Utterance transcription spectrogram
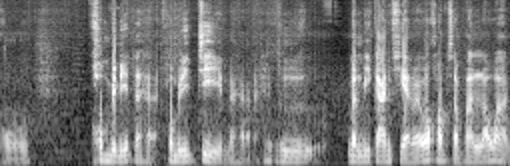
ของคอมมิวนิสต์นะฮะคอมมิวนิสต์จีนนะฮะคือมันมีการเขียนไว้ว่าความสัมพันธ์ระหว่าง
